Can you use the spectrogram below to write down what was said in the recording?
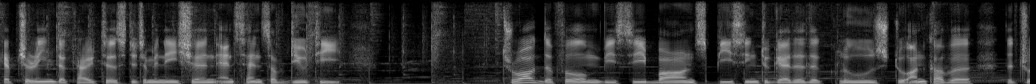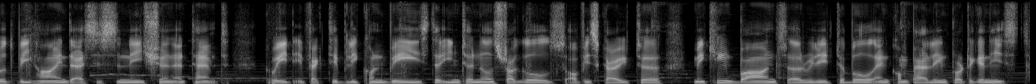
capturing the character's determination and sense of duty. Throughout the film, we see Barnes piecing together the clues to uncover the truth behind the assassination attempt. Quaid effectively conveys the internal struggles of his character, making Barnes a relatable and compelling protagonist.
